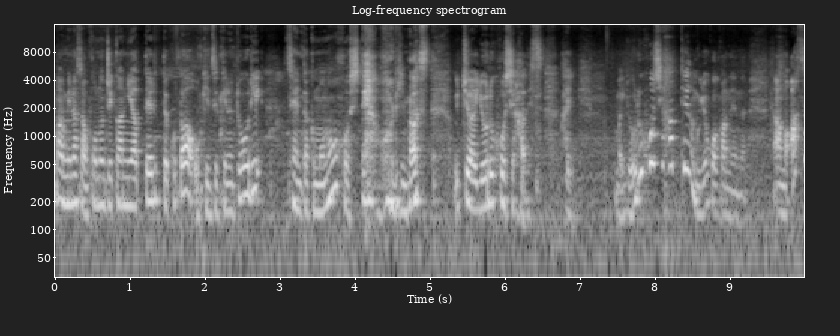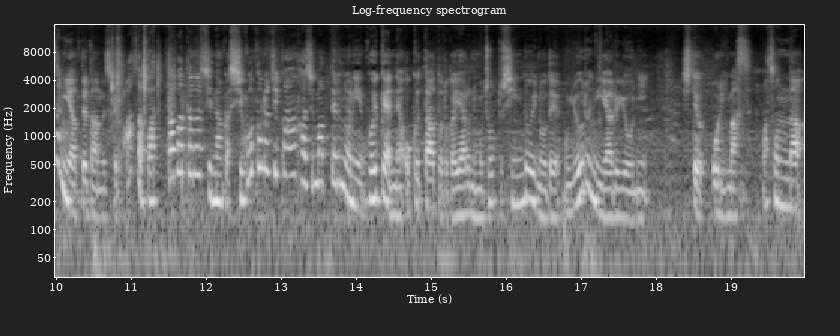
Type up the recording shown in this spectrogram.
まあ皆さんこの時間にやってるってことはお気づきの通り洗濯物を干しております。うちは夜干し派です。はい。まあ、夜干し派っていうのもよくわかんないんだ。あの朝にやってたんですけど朝バッタバタだしなんか仕事の時間始まってるのに保育園ね送った後とかやるのもちょっとしんどいのでもう夜にやるようにしております、まあ、そんな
